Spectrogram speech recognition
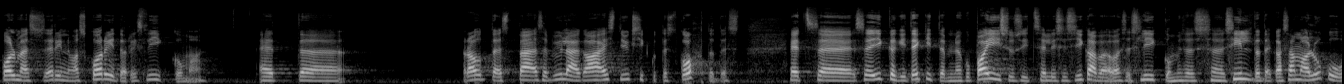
kolmes erinevas koridoris liikuma. et äh, raudteest pääseb üle ka hästi üksikutest kohtadest et see, see ikkagi tekitab nagu paisusid sellises igapäevases liikumises sildadega sama lugu,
